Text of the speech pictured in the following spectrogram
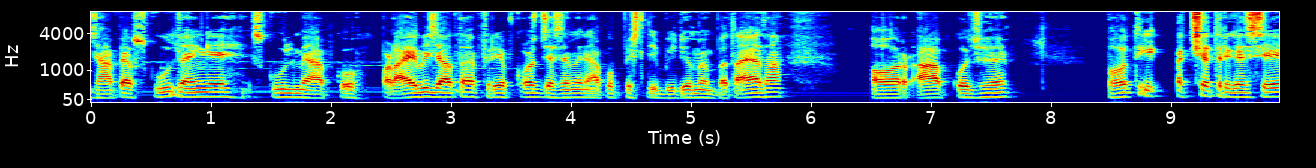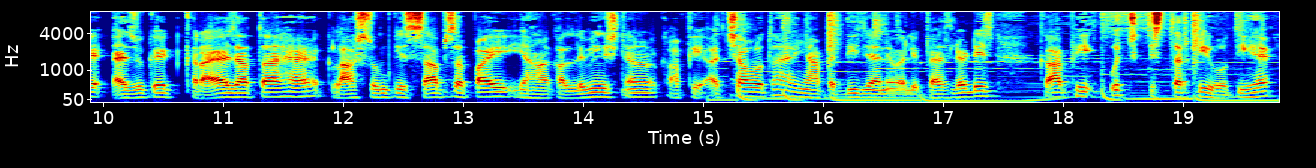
जहाँ पे आप स्कूल जाएँगे, स्कूल में आपको पढ़ाया भी जाता है फ्री ऑफ़ कॉस्ट, जैसे मैंने आपको पिछली वीडियो में बताया था। और आपको जो है, बहुत ही अच्छे तरीके से एजुकेट कराया जाता है। क्लासरूम की साफ़ सफ़ाई, यहाँ का लिविंग स्टैंडर्ड काफ़ी अच्छा होता है। यहाँ पे दी जाने वाली फैसिलिटीज़ काफ़ी उच्च स्तर की होती है।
